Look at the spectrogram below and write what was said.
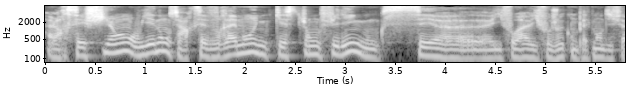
Alors c'est chiant, oui et non. C'est-à-dire que c'est vraiment une question de feeling. Donc c'est il faut il faut jouer complètement différent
